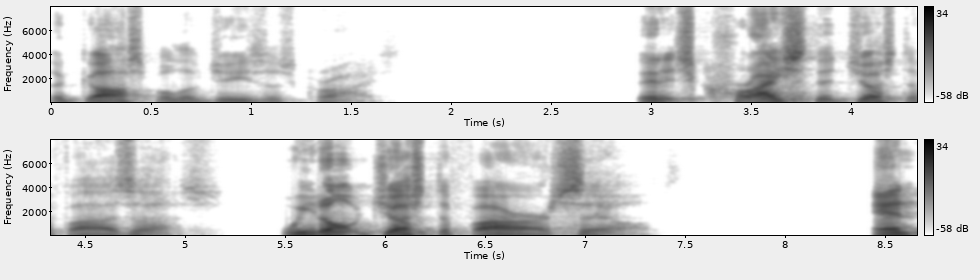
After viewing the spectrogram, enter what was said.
The gospel of Jesus Christ. That it's Christ that justifies us. We don't justify ourselves. And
